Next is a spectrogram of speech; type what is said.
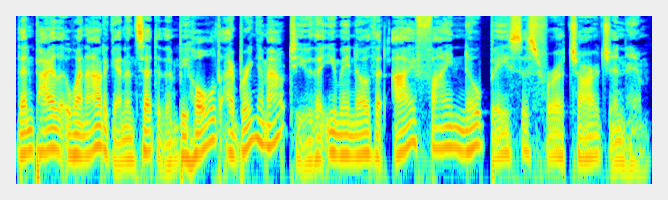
Then Pilate went out again and said to them, Behold, I bring him out to you, that you may know that I find no basis for a charge in him.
